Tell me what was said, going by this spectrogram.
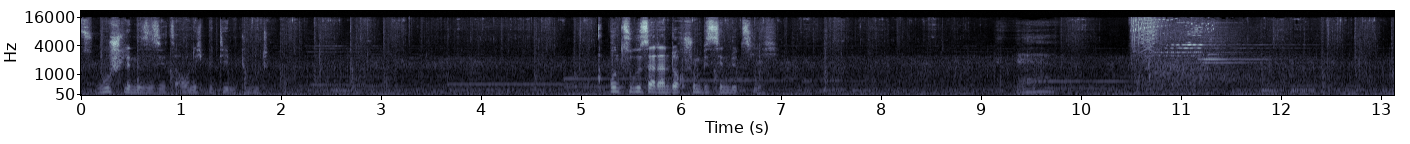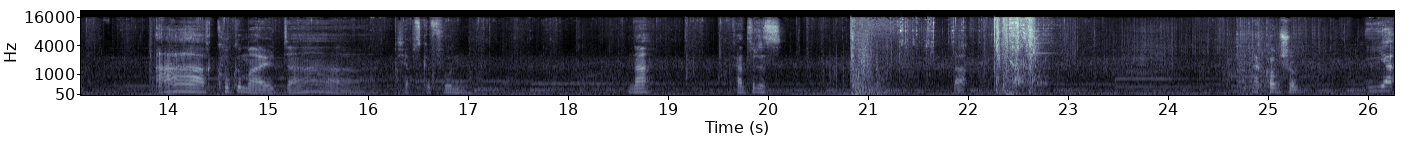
So schlimm ist es jetzt auch nicht mit dem Dude. Ab und zu ist er dann doch schon ein bisschen nützlich. Ach, gucke mal, da. Ich hab's gefunden. Na, kannst du das... Da. Na, komm schon. Ja,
